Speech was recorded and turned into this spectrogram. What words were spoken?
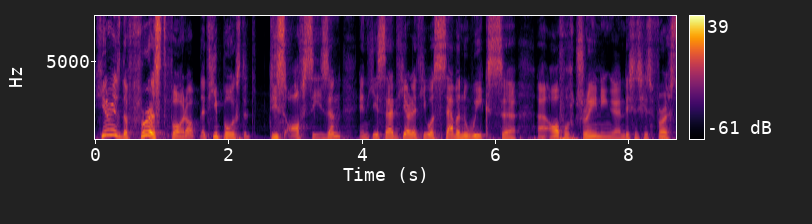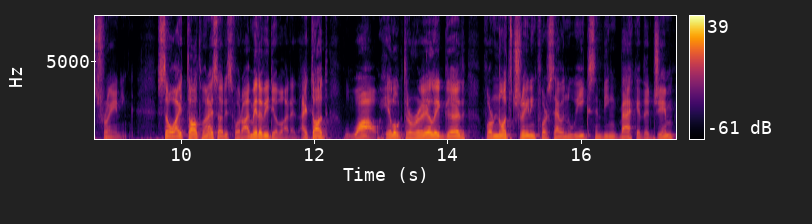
Here is the first photo that he posted this off season and he said here that he was 7 weeks uh, uh off of training and this is his first training. So I thought when I saw this photo, I made a video about it. I thought, wow, he looked really good for not training for seven weeks and being back at the gym.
